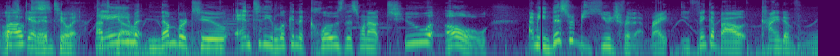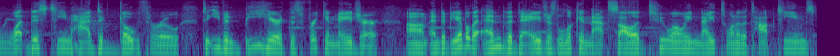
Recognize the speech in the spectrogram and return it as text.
Let's folks. get into it. Let's Game go. number two. Entity looking to close this one out 2 0. I mean, this would be huge for them, right? You think about kind of what this team had to go through to even be here at this freaking major. Um, and to be able to end the day just looking that solid 2 0 Knights, one of the top teams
